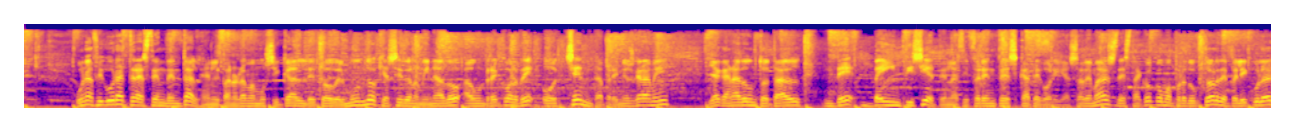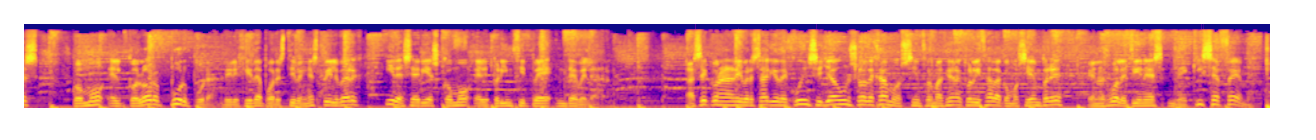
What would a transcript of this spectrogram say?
Una figura trascendental en el panorama musical de todo el mundo que ha sido nominado a un récord de 80 premios Grammy y ha ganado un total de 27 en las diferentes categorías. Además, destacó como productor de películas como El color púrpura, dirigida por Steven Spielberg, y de series como El príncipe de Bel Air. Así con el aniversario de Quincy Jones lo dejamos. Información actualizada como siempre en los boletines de XFM.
